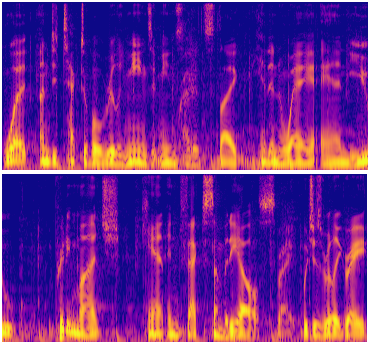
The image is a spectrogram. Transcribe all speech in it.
what undetectable really means. It means that it's like hidden away, and you pretty much can't infect somebody else, Right. Which is really great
